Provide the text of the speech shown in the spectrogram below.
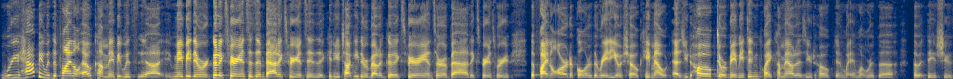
were you happy with the final outcome? Maybe with uh, maybe there were good experiences and bad experiences. Can you talk either about a good experience or a bad experience where you, the final article or the radio show came out as you'd hoped, or maybe it didn't quite come out as you'd hoped, and, and what were the, the, the issues?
